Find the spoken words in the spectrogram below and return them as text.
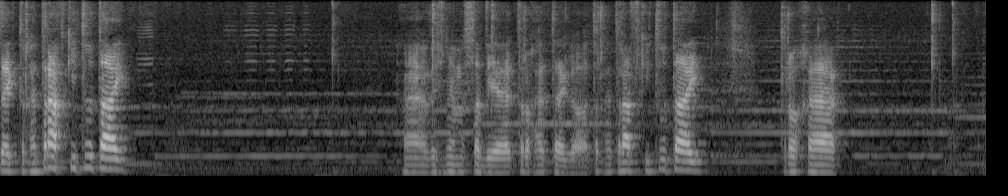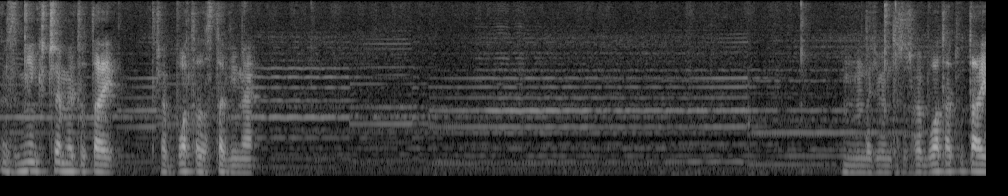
cyk, trochę trawki tutaj. E, weźmiemy sobie trochę tego, trochę trawki tutaj. Trochę zmiękczymy tutaj. Trochę błota zostawimy. Mm, Weźmiemy też trochę błota tutaj.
